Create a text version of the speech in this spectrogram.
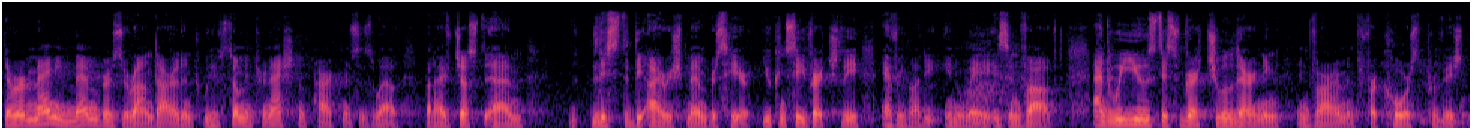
There are many members around Ireland. We have some international partners as well, but I've just um, listed the Irish members here. You can see virtually everybody, in a way, is involved. And we use this virtual learning environment for course provision.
